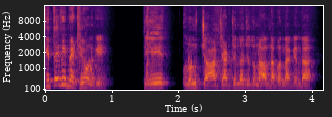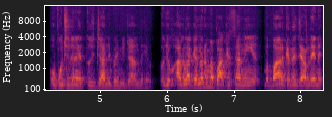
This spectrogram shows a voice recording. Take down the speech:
ਕਿਤੇ ਵੀ ਬੈਠੇ ਹੋਣਗੇ ਤੇ ਉਹਨਾਂ ਨੂੰ ਚਾਰ ਚੜ ਜਾਂਦਾ ਜਦੋਂ ਨਾਲ ਦਾ ਬੰਦਾ ਕਹਿੰਦਾ ਉਹ ਪੁੱਛਦੇ ਨੇ ਤੁਸੀਂ ਜਾਨੀ ਭਾਈ ਨਹੀਂ ਜਾਣਦੇ ਉਹ ਜੋ ਅਗਲਾ ਕਹਿੰਦਾ ਨਾ ਮੈਂ ਪਾਕਿਸਤਾਨੀ ਆ ਮੈਂ ਬਾਹਰ ਕਿਤੇ ਜਾਂਦੇ ਨੇ।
